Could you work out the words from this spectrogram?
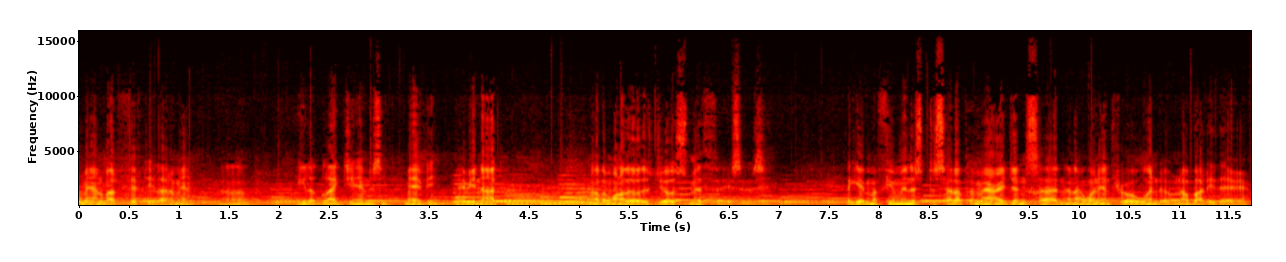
A man about 50 let him in. Oh? He looked like Jameson? Maybe, maybe not. Another one of those Joe Smith faces. I gave him a few minutes to set up the marriage inside, and then I went in through a window. Nobody there.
